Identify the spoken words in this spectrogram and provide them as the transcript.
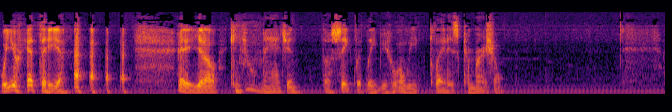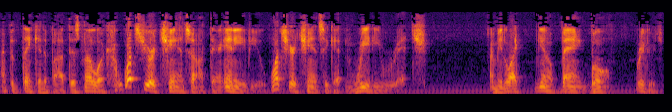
Will you hit the? Uh, hey, you know, can you imagine though secretly before we play this commercial? I've been thinking about this. Now, look, what's your chance out there, any of you? What's your chance of getting really rich? I mean, like you know, bang, boom, really rich.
